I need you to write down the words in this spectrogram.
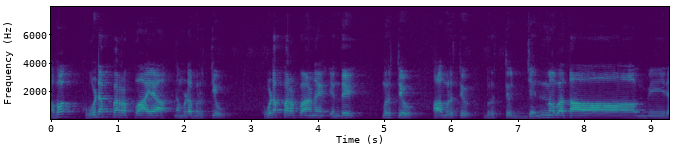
അപ്പോൾ കൂടപ്പിറപ്പായ നമ്മുടെ മൃത്യു. കൂടപ്പിറപ്പാണ് എന്ത്? മൃത്യു. ആ മൃത്യു മൃത്യു ജന്മവതാം വീര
